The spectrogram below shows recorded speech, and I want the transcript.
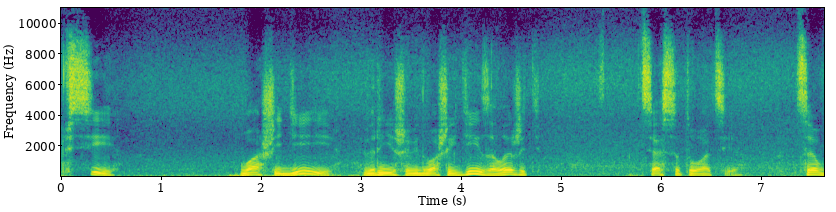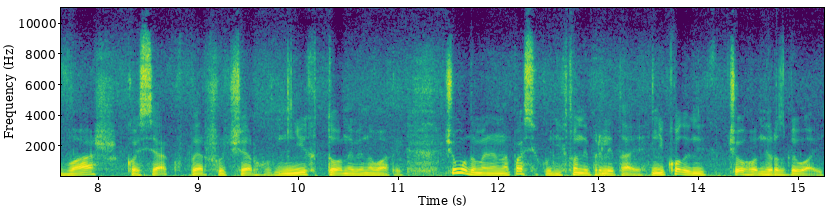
всі ваші дії, вірніше від ваших дій залежить ця ситуація. Це ваш косяк в першу чергу. Ніхто не винуватий. Чому до мене на пасіку ніхто не прилітає? Ніколи нічого не розбивають.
